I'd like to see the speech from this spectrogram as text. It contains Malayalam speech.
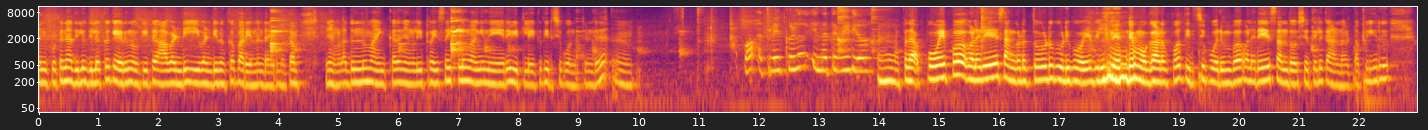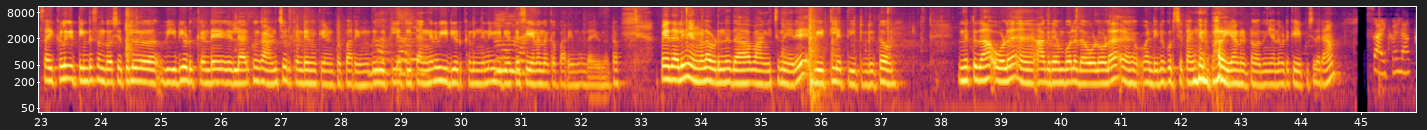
അനിക്കുട്ടൻ അതിലും ഇതിലൊക്കെ കയറി നോക്കിയിട്ട് ആ വണ്ടി ഈ വണ്ടി എന്നൊക്കെ പറയുന്നുണ്ടായിരുന്നു കേട്ടോ. ഞങ്ങൾ അതൊന്നും വാങ്ങിക്കാതെ ഞങ്ങൾ ഈ ട്രൈ സൈക്കിളും വാങ്ങി നേരെ വീട്ടിലേക്ക് തിരിച്ചു പോന്നിട്ടുണ്ട്. അപ്പോൾ ഇന്നത്തെ വീഡിയോ അപ്പോൾ പോയപ്പോൾ വളരെ സങ്കടത്തോടു കൂടി പോയതിൽ എന്റെ മുഖമാണ് ഇപ്പോ തിരിച്ചു പോരുമ്പോൾ വളരെ സന്തോഷത്തിൽ കാണണം കേട്ടോ. അപ്പോൾ ഈ ഒരു സൈക്കിൾ കിട്ടിയതിന്റെ സന്തോഷത്തിൽ വീഡിയോ എടുക്കണ്ടേ എല്ലാവർക്കും കാണിച്ചു കൊടുക്കണ്ടേ എന്നൊക്കെയാണ് കേട്ടോ പറയുന്നത്. വീട്ടിലെത്തിയിട്ട് അങ്ങനെ വീഡിയോ എടുക്കണം ഇങ്ങനെ വീഡിയോ ഒക്കെ ചെയ്യണം എന്നൊക്കെ പറയുന്നുണ്ടായിരുന്നു കേട്ടോ. അപ്പോൾ ഏതായാലും ഞങ്ങൾ അവിടുന്ന് ഇതാ വാങ്ങിച്ച് നേരെ വീട്ടിലെത്തിയിട്ടുണ്ട് കേട്ടോ. എന്നിട്ട് ഇതാ ഓൾ ആഗ്രഹം പോലെ ഇതാ ഓളോളെ വണ്ടീനെ കുറിച്ചിട്ട് അങ്ങനെ പറയാണ് കേട്ടോ അത് ഞാനിവിടെ കേൾപ്പിച്ച് തരാം.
